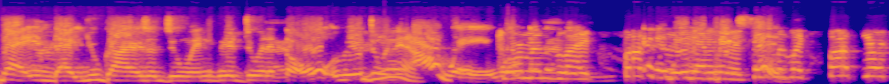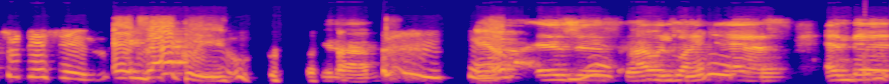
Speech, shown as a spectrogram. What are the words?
that that you guys are doing. We're doing it the old. We're doing yeah. it our way. Tormund's like fuck in a way that makes sense. Tormund's like fuck your traditions. Exactly. yeah. yeah. It's just yes, I was like yes, and then.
